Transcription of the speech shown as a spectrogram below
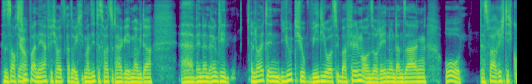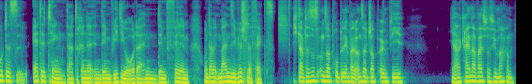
es ist auch Ja. super nervig. Also ich, man sieht es heutzutage immer wieder, äh, wenn dann irgendwie Leute in YouTube-Videos über Filme und so reden und dann sagen, oh, das war richtig gutes Editing da drinne in dem Video oder in dem Film. Und damit meinen sie Visual Effects. Ich glaube, das ist unser Problem, weil unser Job irgendwie, ja, keiner weiß, was wir machen.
